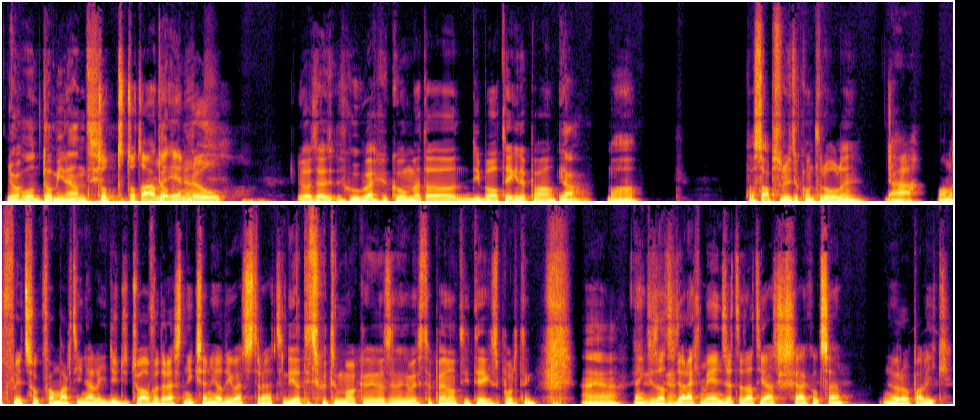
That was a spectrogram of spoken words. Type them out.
Ja. Gewoon dominant. Tot, tot aan de Dominant. 1-0. Ja, ze zijn goed weggekomen met dat, die bal tegen de paal. Ja, Maar het was absolute controle. Hè. Ja, wat een flits ook van Martinelli. Die doet wel voor de rest niks in heel die wedstrijd. Die had iets goed te maken. Hè. Dat is een gemiste penalty tegen Sporting. ah ja. Denk je dat ja. die er echt mee in zitten dat die uitgeschakeld zijn? In Europa League?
